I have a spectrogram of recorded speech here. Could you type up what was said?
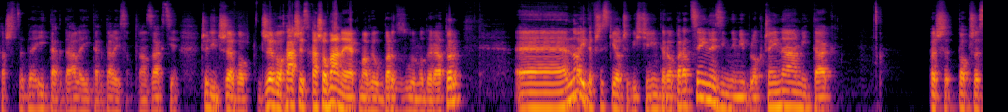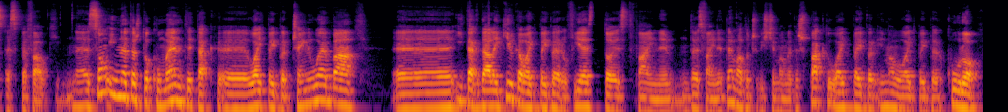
hash CD i tak dalej, i tak dalej są transakcje, czyli drzewo. Drzewo hash jest haszowane, jak mawiał bardzo zły moderator. E, no i te wszystkie oczywiście interoperacyjne z innymi blockchainami, tak, poprzez- SPV-ki. E, Są inne też dokumenty, tak, e, white paper Chainweba i tak dalej. Kilka white paperów jest, to jest fajny, to jest fajny temat. Oczywiście mamy też paktu white paper i mamy white paper Kuro.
